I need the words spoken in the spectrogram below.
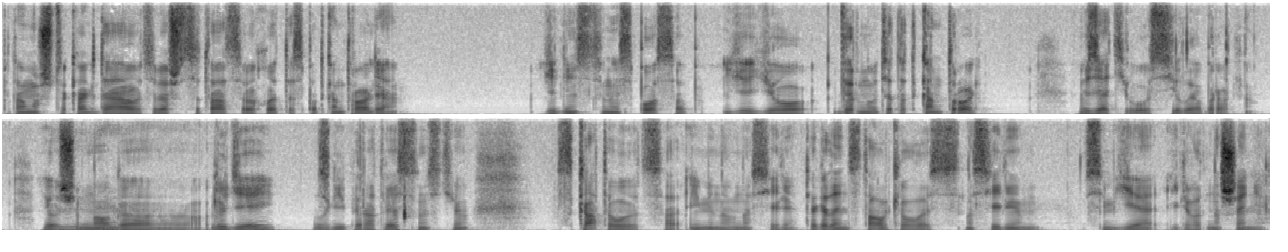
потому что когда у тебя ситуация выходит из-под контроля, единственный способ ее вернуть этот контроль, взять его силой обратно. И очень mm-hmm. много людей с гиперответственностью скатываются именно в насилие. Ты когда не сталкивалась с насилием в семье или в отношениях?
